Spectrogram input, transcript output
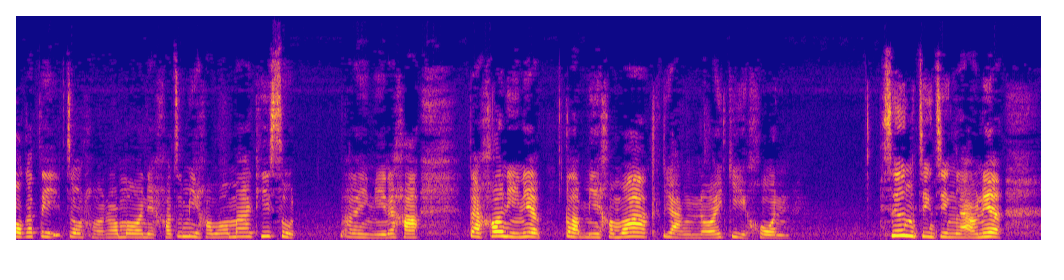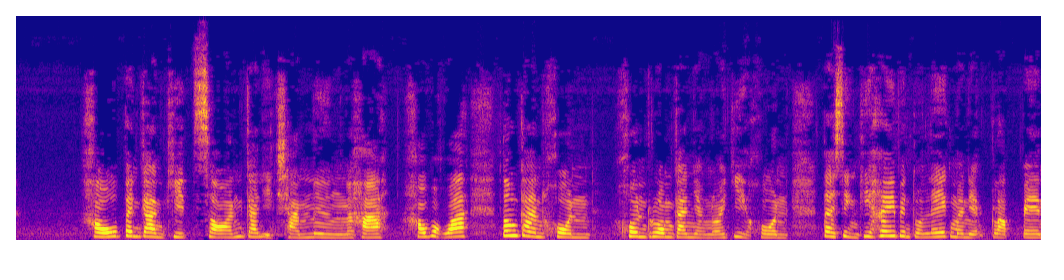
ปกติโจทย์หอรมอเนี่ยเขาจะมีคำว่ามากที่สุดอะไรอย่างนี้นะคะ แต่ข้อนี้เนี่ยกลับมีคำว่าอย่างน้อยกี่คน ซึ่งจริงๆแล้วเนี่ยเขาเป็นการคิดซ้อนกันอีกชั้นหนึ่งนะคะ เขาบอกว่าต้องการคนคนรวมกันอย่างน้อยกี่คน แต่สิ่งที่ให้เป็นตัวเลขมาเนี่ยกลับเป็น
